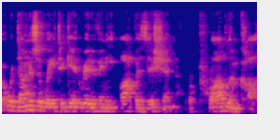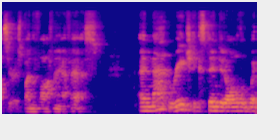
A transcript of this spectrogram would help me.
but were done as a way to get rid of any opposition or problem causers by the Waffen SS. And that reach extended all the way.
